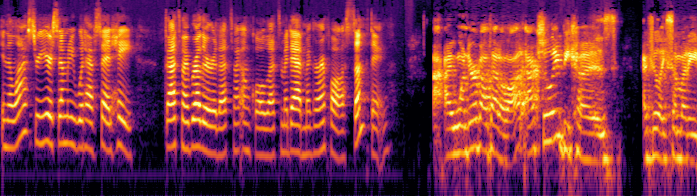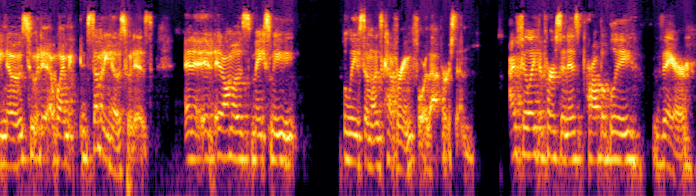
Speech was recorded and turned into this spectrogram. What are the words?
in the last three years, somebody would have said, hey, that's my brother, that's my uncle, that's my dad, my grandpa, something. I wonder about that a lot, actually, because I feel like somebody knows who it is. Well, I mean, somebody knows who it is. And it, it almost makes me believe someone's covering for that person. I feel like the person is probably there.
